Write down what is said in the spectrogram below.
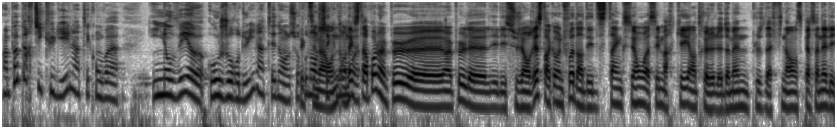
un, peu particulier là, qu'on va innover euh, aujourd'hui, là, dans, surtout dans le on, on, euh, extrapole un peu, euh, un peu les, sujets. On reste encore une fois dans des distinctions assez marquées entre le, domaine plus de la finance personnelle et,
